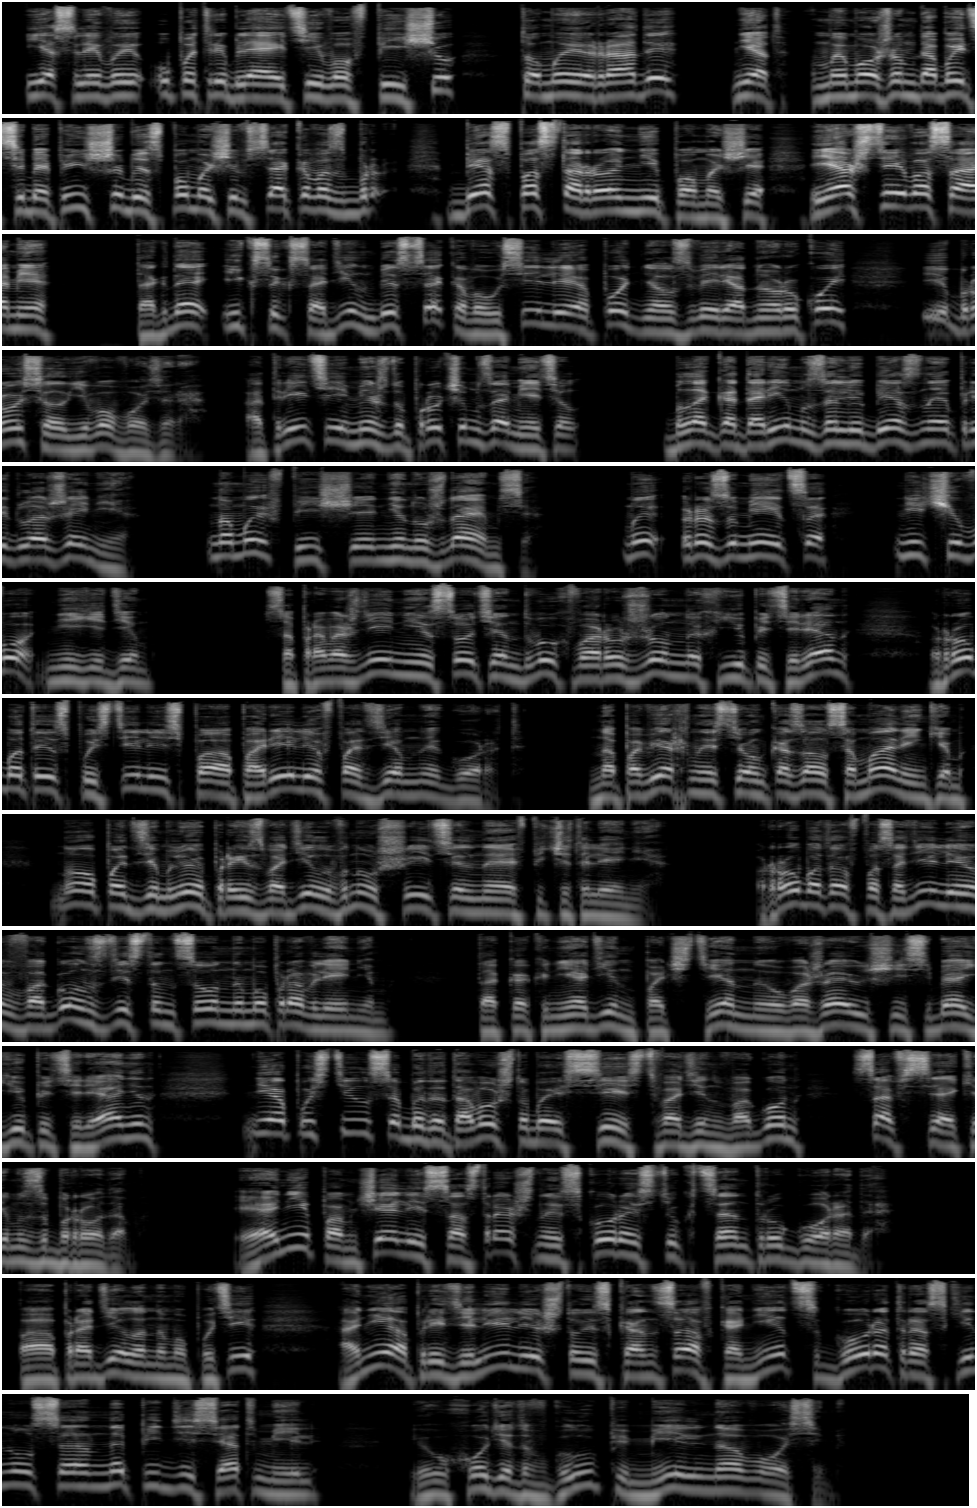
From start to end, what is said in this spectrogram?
«Если вы употребляете его в пищу, то мы рады...» «Нет, мы можем добыть себе пищу без помощи всякого сбр... без посторонней помощи. Ешьте его сами!» Тогда XX1 без всякого усилия поднял зверя одной рукой и бросил его в озеро. А третий, между прочим, заметил. «Благодарим за любезное предложение, но мы в пище не нуждаемся. Мы, разумеется, ничего не едим». В сопровождении сотен двух вооруженных юпитерян роботы спустились по аппареле в подземный город. На поверхности он казался маленьким, но под землей производил внушительное впечатление. Роботов посадили в вагон с дистанционным управлением, так как ни один почтенный, уважающий себя юпитерианин не опустился бы до того, чтобы сесть в один вагон со всяким сбродом. И они помчались со страшной скоростью к центру города. По проделанному пути они определили, что из конца в конец город раскинулся на 50 миль и уходит вглубь миль на 8.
